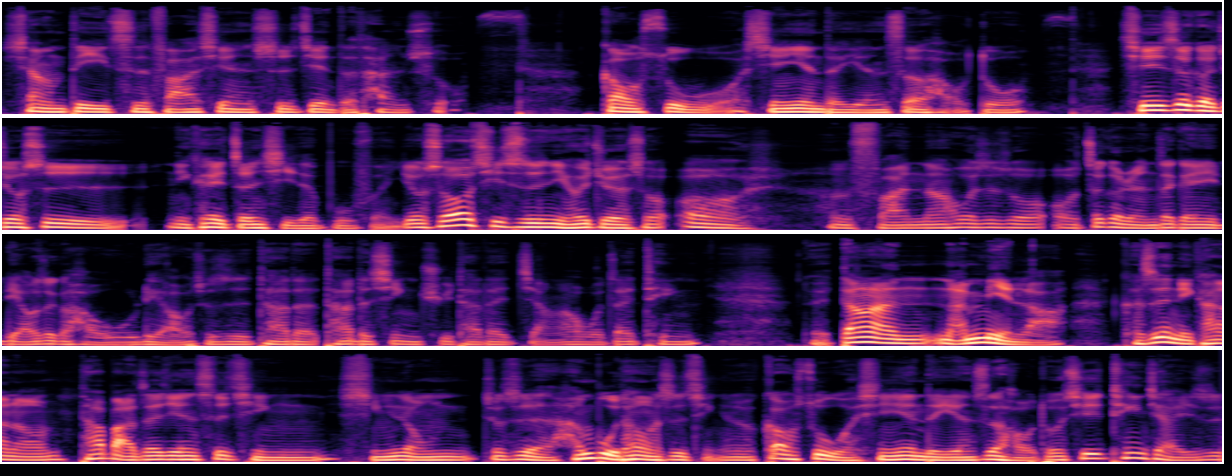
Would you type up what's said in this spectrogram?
像第一次发现世界的探索，告诉我鲜艳的颜色好多。其实这个就是你可以珍惜的部分。有时候其实你会觉得说，哦，很烦啊，或者是说，哦，这个人在跟你聊这个好无聊，就是他的他的兴趣他在讲啊，我在听。对，当然难免啦。可是你看哦，他把这件事情形容就是很普通的事情，告诉我鲜艳的颜色好多。其实听起来也是，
